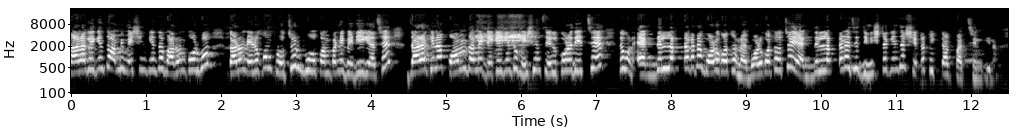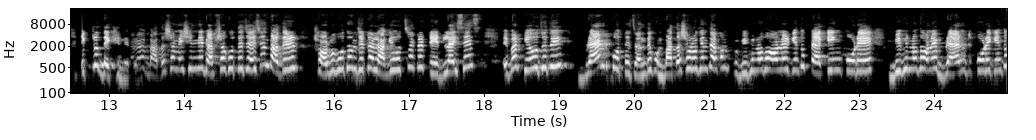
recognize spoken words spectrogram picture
তার আগে কিন্তু আমি মেশিন কিনতে বারণ করব, কারণ এরকম প্রচুর ভুয়ো কোম্পানি বেরিয়ে গেছে, যারা কিনা কম দামে ডেকে কিন্তু মেশিন সেল করে দিচ্ছে। দেখুন, এক দেড় লাখ টাকাটা বড় কথা নয়, বড় কথা হচ্ছে এক দেড় লাখ টাকা যে জিনিসটা কিনছে, সেটা ঠিকঠাক পাচ্ছেন কিনা। একটু দেখে নেবেন। বাতাসা মেশিন নিয়ে ব্যবসা করতে চাইছেন, তাদের সর্বপ্রথম যেটা লাগে হচ্ছে একটা ট্রেড লাইসেন্স এবার কেউ যদি ব্র্যান্ড করতে চান, দেখুন, বাতাসারও কিন্তু এখন বিভিন্ন ধরনের কিন্তু প্যাকিং করে, বিভিন্ন ধরনের ব্র্যান্ড করে কিন্তু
